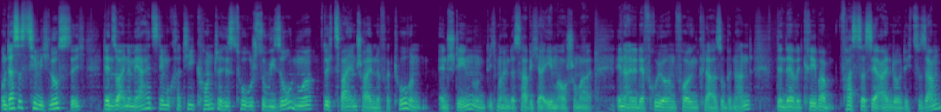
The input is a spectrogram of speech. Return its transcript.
Und das ist ziemlich lustig, denn so eine Mehrheitsdemokratie konnte historisch sowieso nur durch zwei entscheidende Faktoren entstehen. Und ich meine, das habe ich ja eben auch schon mal in einer der früheren Folgen klar so benannt, denn David Kreber fasst das sehr eindeutig zusammen.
